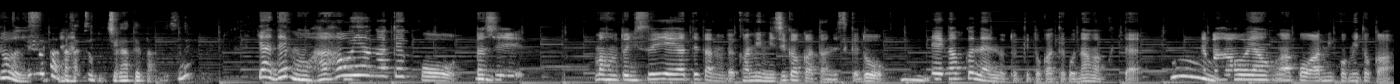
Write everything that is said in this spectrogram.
そうですっていうのは、なんねか。ちょっと違ってたんですね。いや、でも母親が結構、私、まあ本当に水泳やってたので髪短かったんですけど、うん低学年の時とか結構長くて、うん母親がこう編み込みとか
